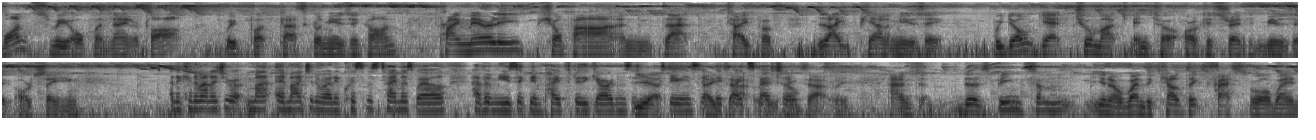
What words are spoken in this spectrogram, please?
once we open at nine o'clock, we put classical music on, primarily Chopin and that type of light piano music. We don't get too much into orchestrated music or singing. And I can imagine, imagine around Christmas time as well, having music being piped through the gardens as you're experiencing it, exactly, quite special. Exactly. And there's been some, you know, when the Celtic Festival went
